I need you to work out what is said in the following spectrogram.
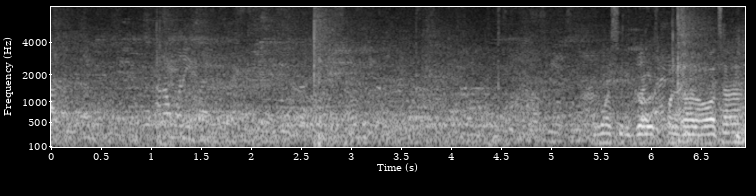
I You want to see the greatest point guard of all time?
